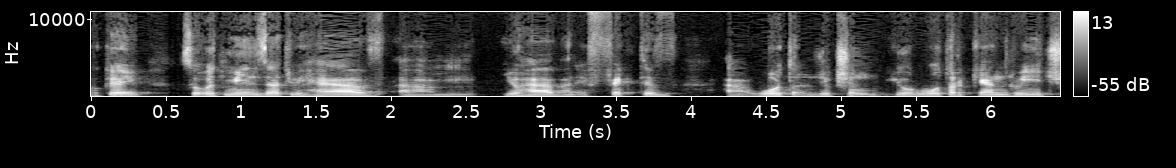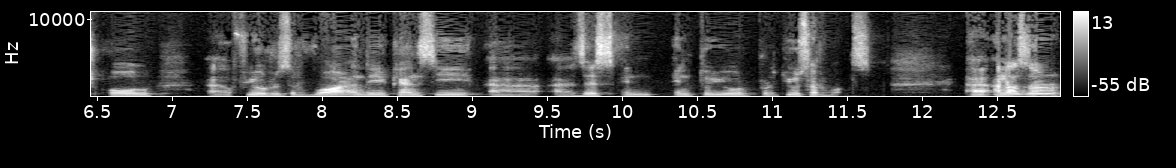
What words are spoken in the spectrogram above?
Okay, so it means that you have um, you have an effective uh, water injection. Your water can reach all of your reservoir, and you can see uh, uh, this in, into your producer wells. Uh, another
